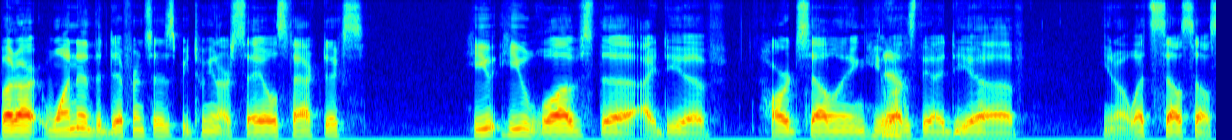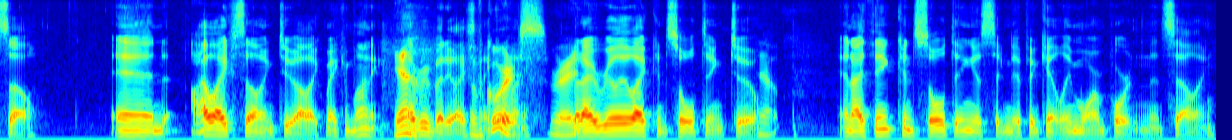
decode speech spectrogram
But our, one of the differences between our sales tactics, he he loves the idea of hard selling. He Yeah. loves the idea of, you know, let's sell, sell, sell. And I like selling too. I like making money. Yeah, Everybody likes of making course, money. right? But I really like consulting too. Yeah. And I think consulting is significantly more important than selling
